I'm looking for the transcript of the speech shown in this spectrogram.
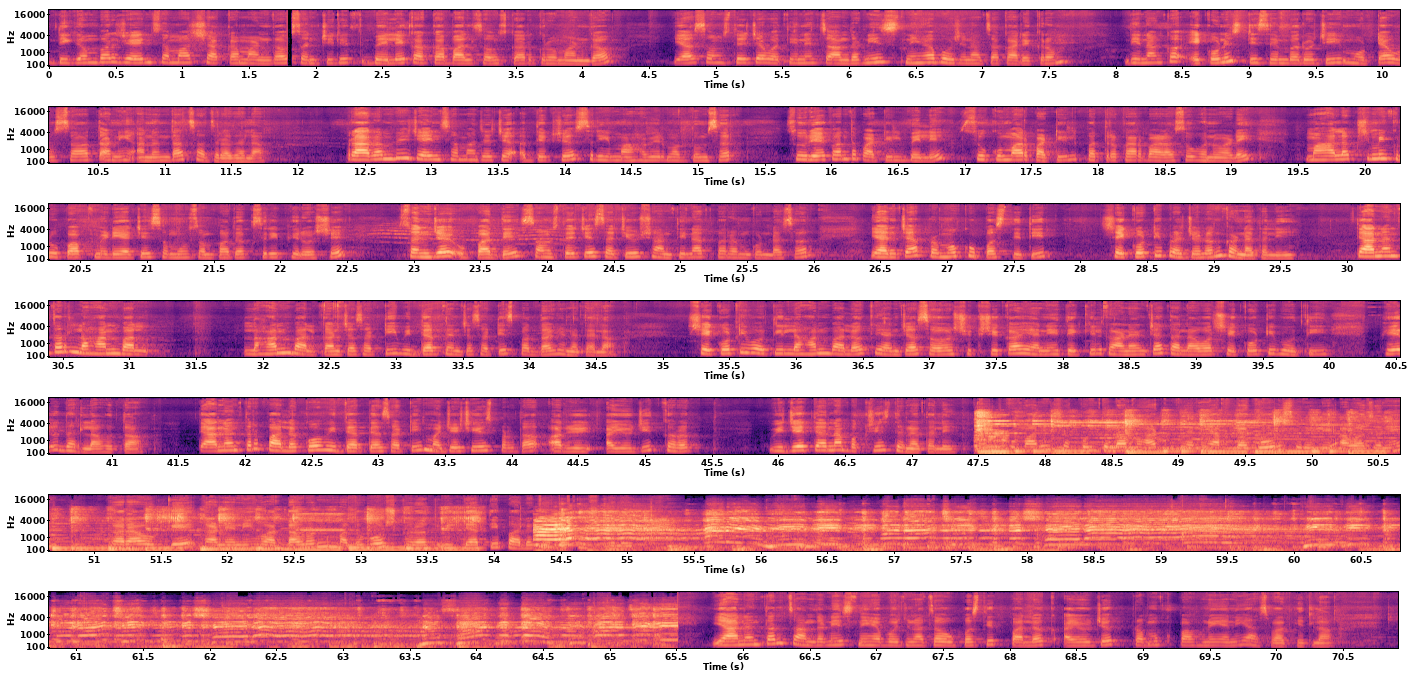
दिगंबर जैन समाज शाखा माणगाव संचलित बेले काका बाल संस्कार गृह माणगाव. या संस्थेच्या वतीने चांदणी स्नेहभोजनाचा कार्यक्रम दिनांक एकोणीस डिसेंबर रोजी मोठ्या उत्साहात आणि आनंदात साजरा झाला. प्रारंभी जैन समाजाचे अध्यक्ष श्री महावीर मगदुम सर सूर्यकांत पाटील बेले सुकुमार पाटील पत्रकार बाळासो वनवाडे महालक्ष्मी ग्रुप ऑफ मीडियाचे समूह संपादक श्री फिरोज शेख संजय उपाध्ये संस्थेचे सचिव शांतीनाथ भरमगुंडा सर यांच्या प्रमुख उपस्थितीत शेकोटी प्रज्वलन करण्यात आली. त्यानंतर लहान बाल लहान बालकांच्यासाठी विद्यार्थ्यांच्यासाठी स्पर्धा घेण्यात आल्या. शेकोटीभोवती लहान बालक यांच्यासह शिक्षिका यांनी देखील गाण्यांच्या तलावर शेकोटीभोवती फेर धरला होता. त्यानंतर पालक व विद्यार्थ्यांसाठी मजेशीर स्पर्धा आयो आयोजित करत विजेत्यांना बक्षीस देण्यात आले. कुमारी शकुंतला भाट यांनी आपल्या गोड सुरेली आवाजाने कराओके गाण्यांनी वातावरण मदहोश करत विद्यार्थी पालक खुश केले. यानंतर चांदणी स्नेहभोजनाचा उपस्थित पालक आयोजक प्रमुख पाहुणे यांनी आस्वाद घेतला.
